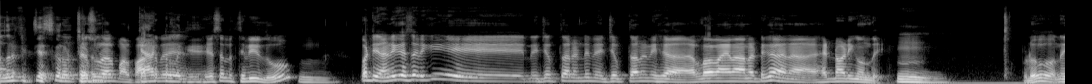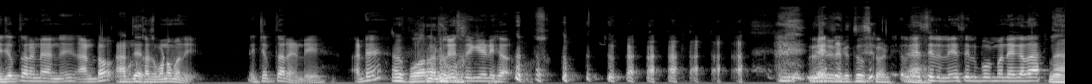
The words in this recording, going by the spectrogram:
అందరూ ఫిక్స్ చేసుకొని చేస్తున్నారు. మన పాత్ర. దేశంలో తెలియదు బట్ ఈయన అడిగేసరికి నేను చెప్తానండి నేను చెప్తాను నీకు ఎల్లరాయన అన్నట్టుగా ఆయన హెడ్ నాడింగ్ ఉంది. ఇప్పుడు నేను చెప్తానండి అని అంటాం. కాస్త ఉండమని నేను చెప్తానండి. అంటే లేచి దిగాడు ఇక? లేదు, చూసుకోండి. లేచి లేచి వెళ్ళిపోమనే కదా? ఆ,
